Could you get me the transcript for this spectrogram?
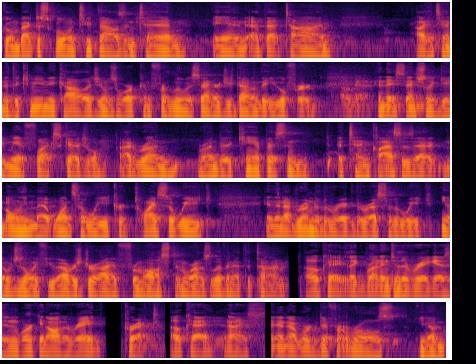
going back to school in 2010. And at that time, I attended the community college and was working for Lewis Energy down in the Eagle Ford. Okay. And they essentially gave me a flex schedule. I'd run run to campus and attend classes that only met once a week or twice a week, and then I'd run to the rig the rest of the week. You know, which is only a few hours drive from Austin, where I was living at the time. Okay. Like running to the rig as in working on the rig? Correct. Okay. Nice. And I worked different roles. You know,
